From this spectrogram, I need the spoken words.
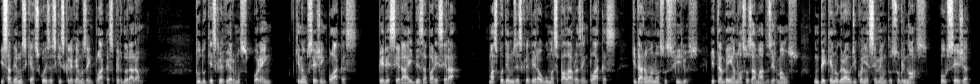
e sabemos que as coisas que escrevemos em placas perdurarão. Tudo o que escrevermos, porém, que não seja em placas, perecerá e desaparecerá. Mas podemos escrever algumas palavras em placas que darão a nossos filhos e também a nossos amados irmãos um pequeno grau de conhecimento sobre nós, ou seja,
